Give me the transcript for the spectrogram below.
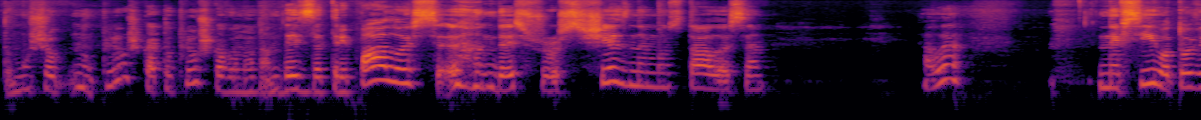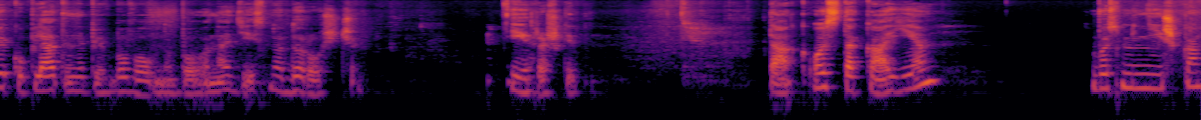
Тому що ну, плюшка, то плюшка, воно там десь затріпалось, десь щось ще з ним сталося. Але не всі готові купляти напівбавовну, бо вона дійсно дорожча. Іграшки. Так, ось така є восьминіжка.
